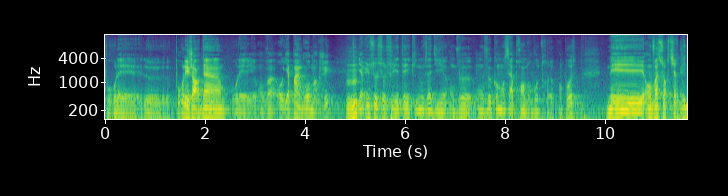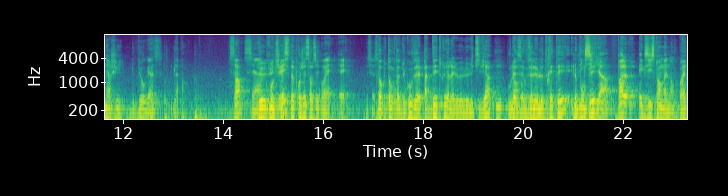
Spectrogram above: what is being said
Pour les, le, pour les jardins, pour les, on va, oh, il n'y a pas un gros marché. Mhm. Il y a une seule société qui nous a dit on veut, on veut commencer à prendre votre compost, mais on va sortir de l'énergie, du biogaz de lapin. Ça, c'est un projet. C'est un projet, ça aussi. Ouais. donc, donc, du coup, vous n'allez pas détruire le, Lexivia, vous, vous, allez le traiter, le pomper. Lexivia, pas existant maintenant. Ouais.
